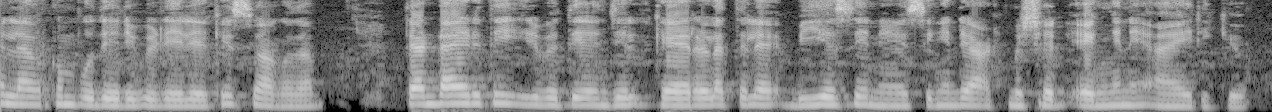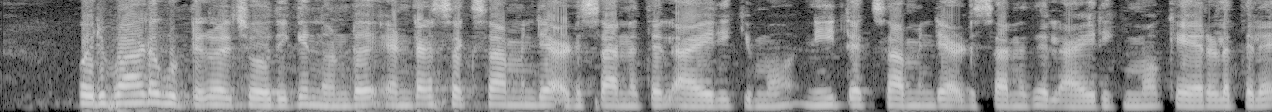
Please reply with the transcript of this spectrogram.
എല്ലാവർക്കും പുതിയൊരു വീഡിയോയിലേക്ക് സ്വാഗതം. രണ്ടായിരത്തി ഇരുപത്തിയഞ്ചിൽ കേരളത്തിലെ ബി എസ് സി നഴ്സിംഗിന്റെ അഡ്മിഷൻ എങ്ങനെ ആയിരിക്കും? ഒരുപാട് കുട്ടികൾ ചോദിക്കുന്നുണ്ട് എൻട്രൻസ് എക്സാമിന്റെ അടിസ്ഥാനത്തിൽ ആയിരിക്കുമോ നീറ്റ് എക്സാമിന്റെ അടിസ്ഥാനത്തിൽ ആയിരിക്കുമോ കേരളത്തിലെ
